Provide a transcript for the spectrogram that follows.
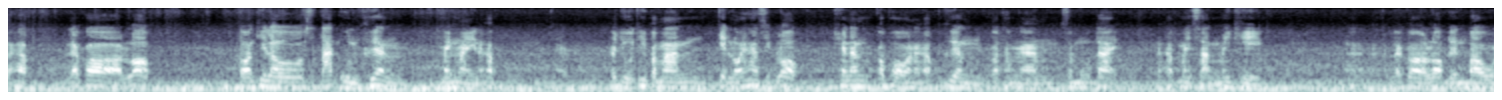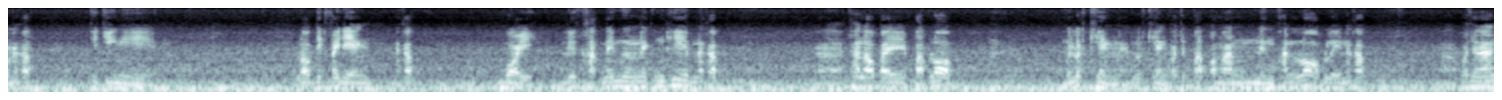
นะครับ แล้วก็รอบตอนที่เราสตาร์ทอุ่นเครื่องใหม่ ๆ นะครับ ก็อยู่ที่ประมาณ 750 รอบ แค่นั้นก็พอนะครับ เครื่องก็ทำงานสมูทได้นะครับ ไม่สั่นไม่เคกแล้วก็รอบเดินเบานะครับ ที่จริงนี่เราติดไฟแดงนะครับ บ่อยหรือขับในเมืองในกรุงเทพนะครับ ถ้าเราไปปรับรอบเหมือนรถแข่งเนี่ยรถแข่งเขาจะปรับประมาณ 1,000 รอบเลยนะครับเพราะฉะนั้น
